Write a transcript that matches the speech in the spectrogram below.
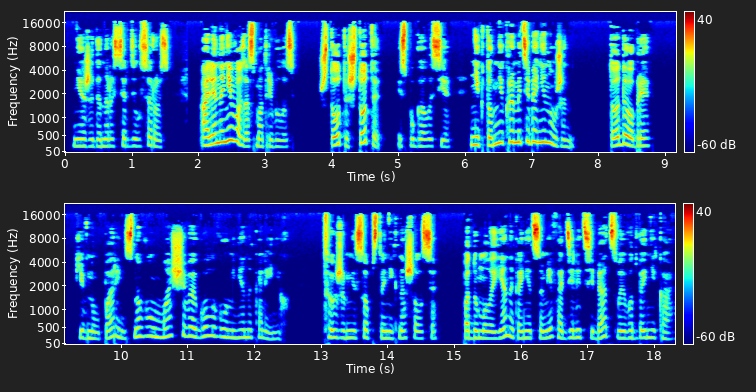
— неожиданно рассердился Рось. Аля на него засматривалась. «Что ты, что ты?» — испугалась я. «Никто мне кроме тебя не нужен». «То добре», — кивнул парень, снова умащивая голову у меня на коленях. Тоже мне собственник нашелся подумала я, наконец сумев отделить себя от своего двойника.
